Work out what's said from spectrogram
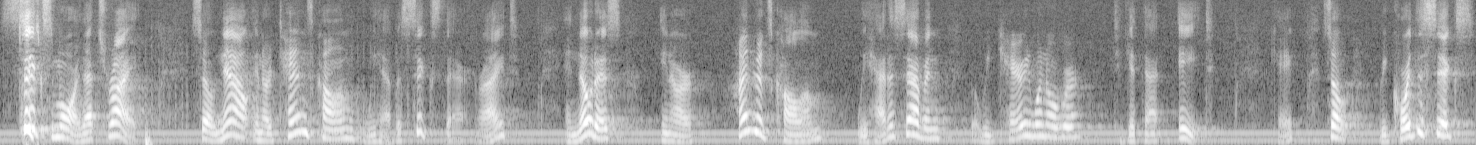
Six, six more, that's right. So now in our tens column, we have a six there, right? And notice in our hundreds column, we had a seven, but we carried one over to get that eight. Okay? So record the six,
